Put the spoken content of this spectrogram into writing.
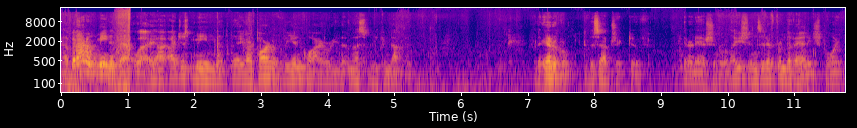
Uh, but I don't mean it that way. I, I just mean that they are part of the inquiry that must be conducted. They're integral to the subject of international relations, and if from the vantage point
